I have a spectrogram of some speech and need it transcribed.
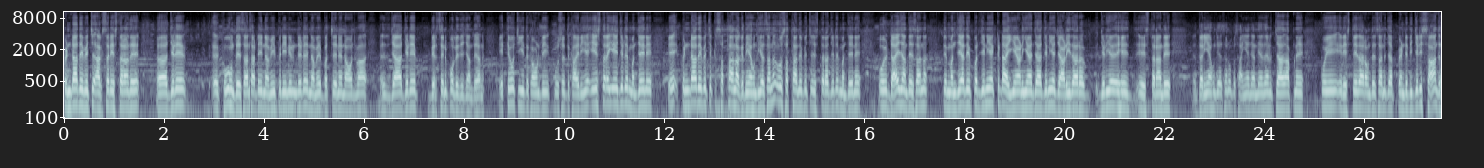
ਪਿੰਡਾਂ ਦੇ ਵਿੱਚ ਅਕਸਰ ਇਸ ਤਰ੍ਹਾਂ ਦੇ ਜਿਹੜੇ ਖੂਹ ਹੁੰਦੇ ਸਨ, ਸਾਡੀ ਨਵੀਂ ਪੀੜ੍ਹੀ ਨੂੰ ਜਿਹੜੇ ਨਵੇਂ ਬੱਚੇ ਨੇ, ਨੌਜਵਾਨ ਜਾਂ ਜਿਹੜੇ ਵਿਰਸੇ ਨੂੰ ਭੁੱਲਦੇ ਜਾਂਦੇ ਹਨ, ਇੱਥੇ ਉਹ ਚੀਜ਼ ਦਿਖਾਉਣ ਦੀ ਕੋਸ਼ਿਸ਼ ਦਿਖਾਈ ਰਹੀ ਹੈ। ਇਸ ਤਰ੍ਹਾਂ ਹੀ ਇਹ ਜਿਹੜੇ ਮੰਜੇ ਨੇ, ਇਹ ਪਿੰਡਾਂ ਦੇ ਵਿੱਚ ਇੱਕ ਸੱਥਾਂ ਲੱਗਦੀਆਂ ਹੁੰਦੀਆਂ ਸਨ। ਉਹ ਸੱਥਾਂ ਦੇ ਵਿੱਚ ਇਸ ਤਰ੍ਹਾਂ ਜਿਹੜੇ ਮੰਜੇ ਨੇ, ਉਹ ਡਾਏ ਜਾਂਦੇ ਸਨ ਤੇ ਮੰਜਿਆਂ ਦੇ ਉੱਪਰ ਜਿਹੜੀਆਂ ਕਢਾਈਆਂ ਵਾਲੀਆਂ ਜਾਂ ਜਿਹੜੀਆਂ ਜਾਲੀਦਾਰ, ਜਿਹੜੀਆਂ ਇਹ ਇਸ ਤਰ੍ਹਾਂ ਦੇ ਦਰੀਆਂ ਹੁੰਦੀਆਂ ਸਨ, ਉਹ ਵਸਾਈਆਂ ਜਾਂਦੀਆਂ ਸਨ, ਜਾਂ ਆਪਣੇ ਕੋਈ ਰਿਸ਼ਤੇਦਾਰ ਆਉਂਦੇ ਸਨ ਜਾਂ ਪਿੰਡ ਦੀ ਜਿਹੜੀ ਸਾਂਝ,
